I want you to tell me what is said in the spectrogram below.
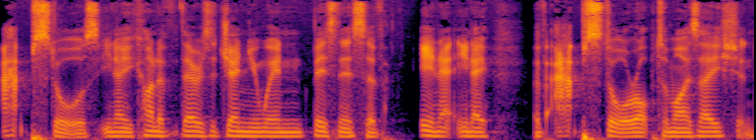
app stores. You know, you kind of there is a genuine business of in you know of app store optimization.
